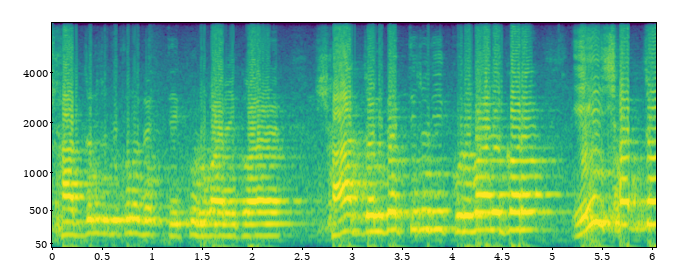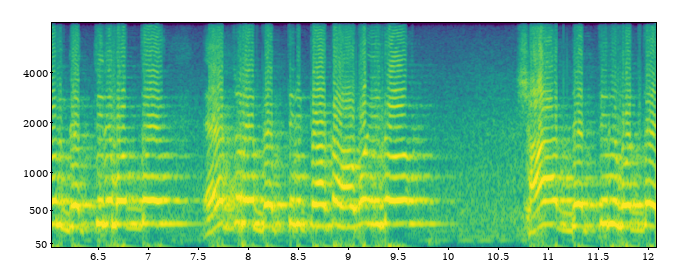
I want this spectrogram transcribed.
সাতজন যদি কোনো ব্যক্তি কুরবানি করে, সাতজন ব্যক্তি যদি কুরবানি করে এই সাতজন ব্যক্তির মধ্যে একজনের ব্যক্তির টাকা অবৈধ, সাত ব্যক্তির মধ্যে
